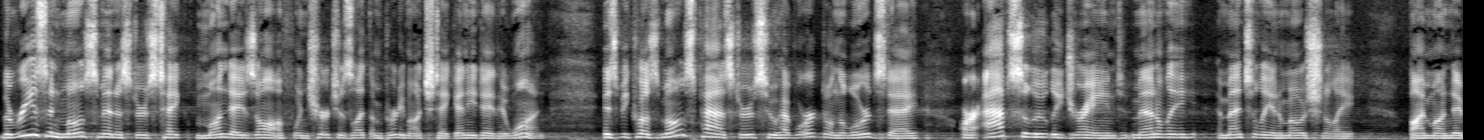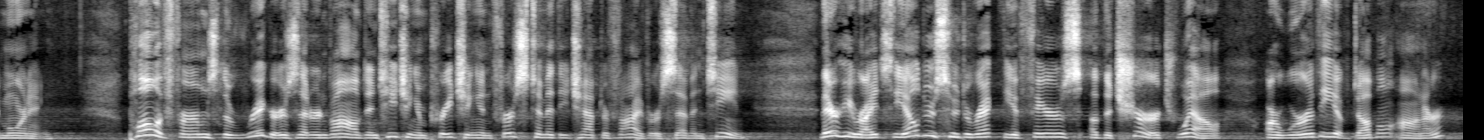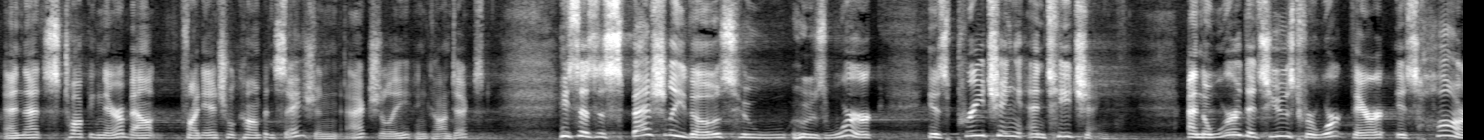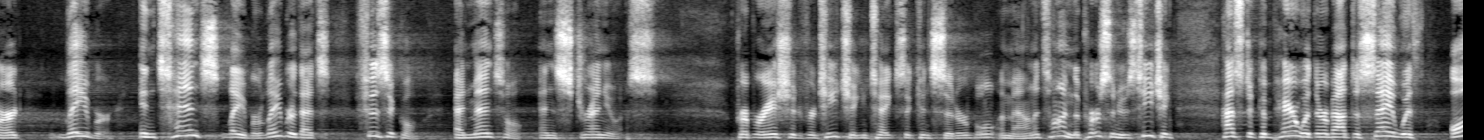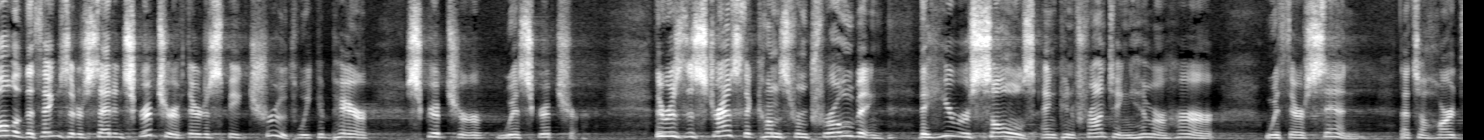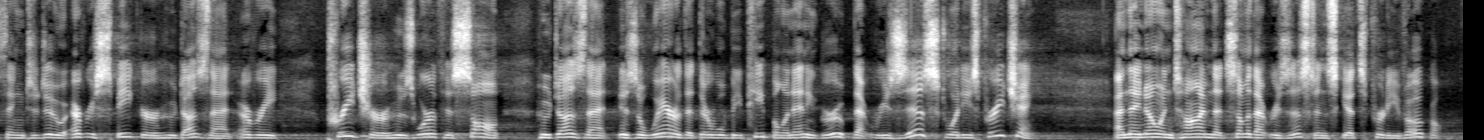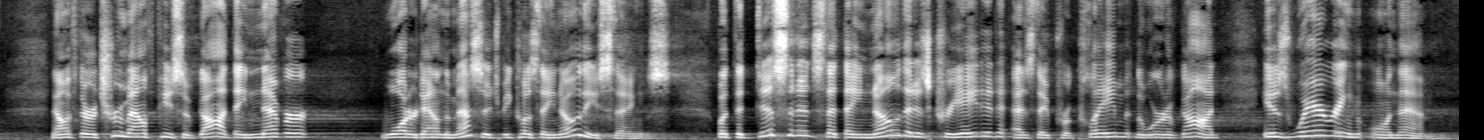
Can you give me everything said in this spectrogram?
The reason most ministers take Mondays off when churches let them pretty much take any day they want is because most pastors who have worked on the Lord's Day are absolutely drained mentally, mentally and emotionally by Monday morning. Paul affirms the rigors that are involved in teaching and preaching in 1 Timothy chapter 5 verse 17. There he writes The elders who direct the affairs of the church well are worthy of double honor, and that's talking there about financial compensation, actually, in context. He says, especially those who, whose work is preaching and teaching. And the word that's used for work there is hard labor, intense labor, labor that's physical and mental and strenuous. Preparation for teaching takes a considerable amount of time. The person who's teaching has to compare what they're about to say with all of the things that are said in Scripture if they're to speak truth. We compare Scripture with Scripture. There is the stress that comes from probing the hearer's souls and confronting him or her with their sin. That's a hard thing to do. Every speaker who does that, every preacher who's worth his salt who does that, is aware that there will be people in any group that resist what he's preaching. And they know in time that some of that resistance gets pretty vocal. Now, if they're a true mouthpiece of God, they never water down the message because they know these things but the dissonance that they know that is created as they proclaim the Word of God is wearing on them.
